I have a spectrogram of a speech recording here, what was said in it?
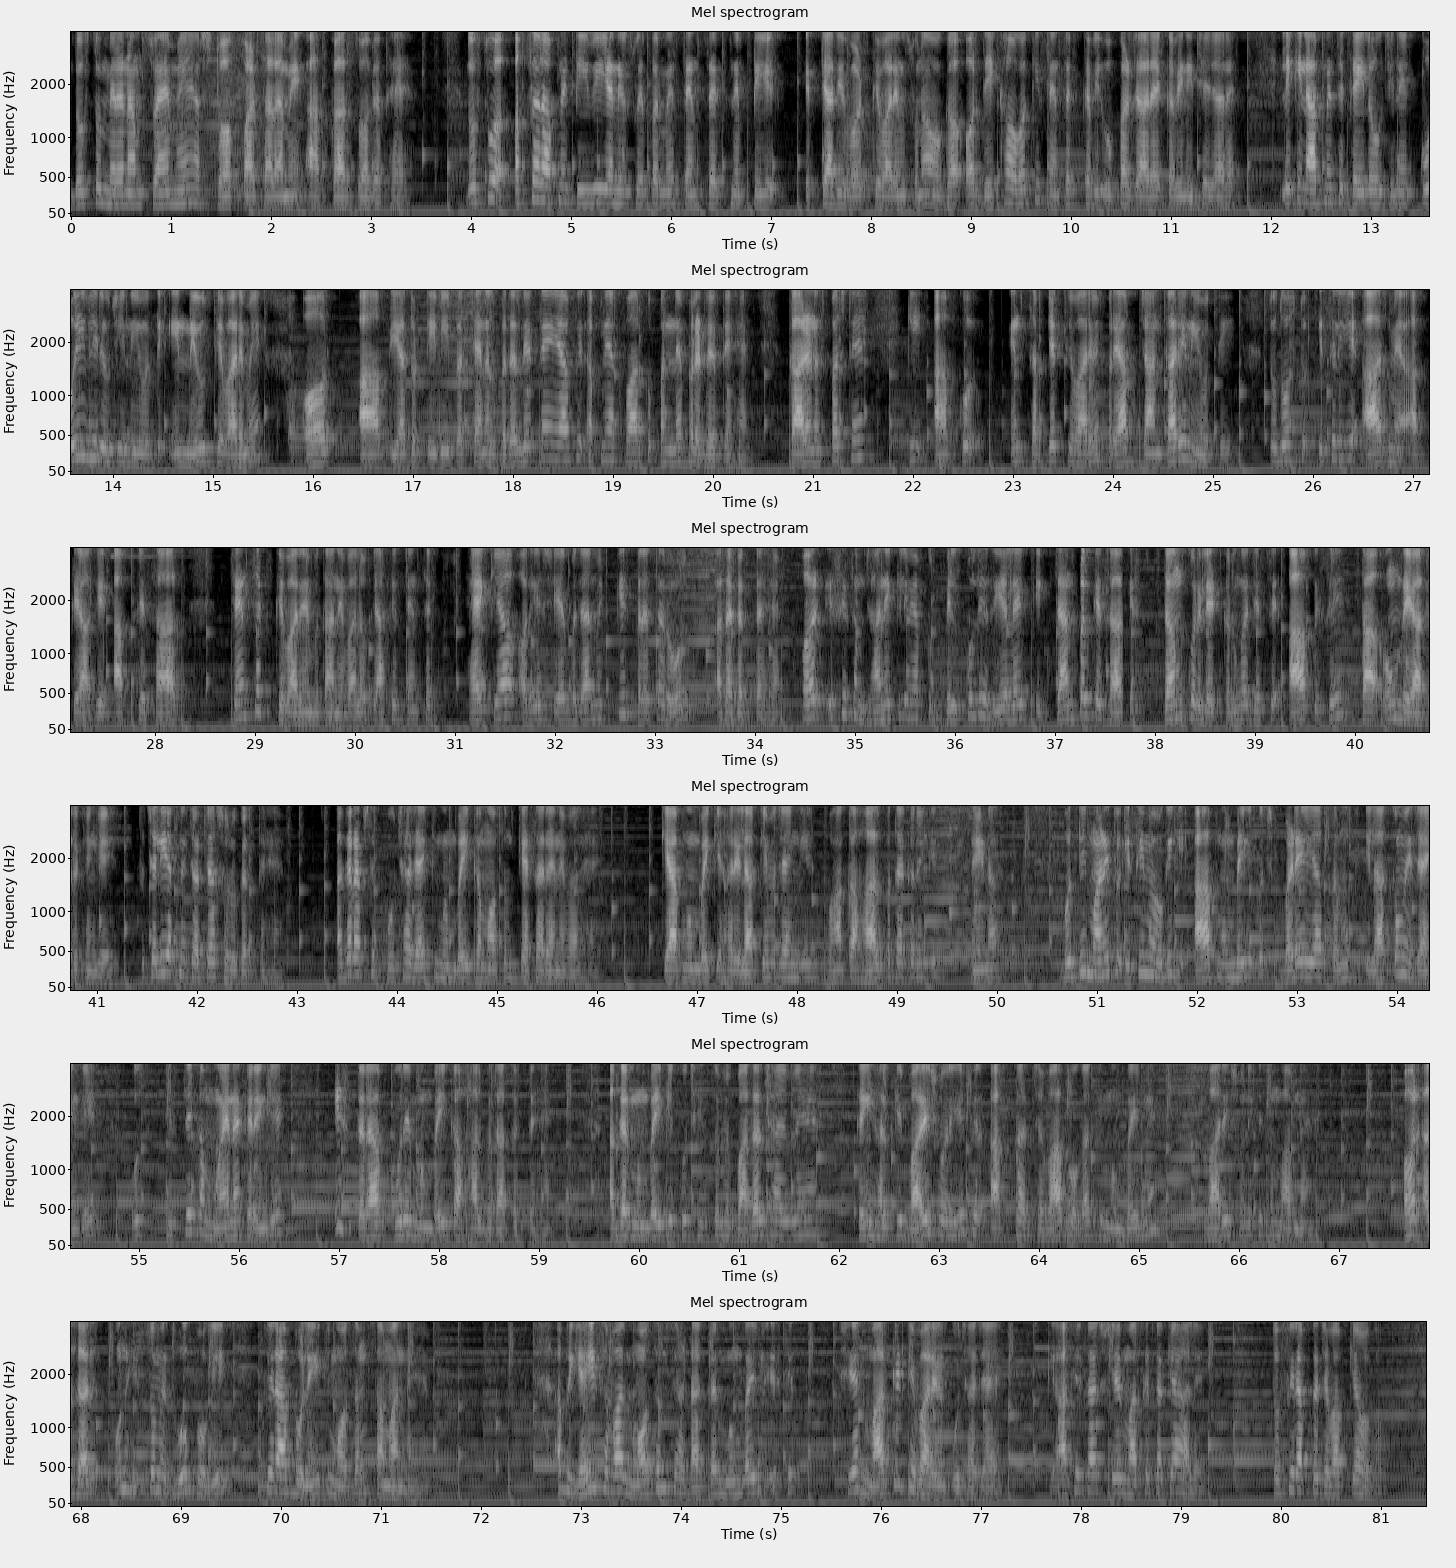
दोस्तों, मेरा नाम स्वयं है और स्टॉक पाठशाला में आपका स्वागत है। दोस्तों, अक्सर आपने टीवी या न्यूज़पेपर में सेंसेक्स, निफ्टी इत्यादि वर्ड्स के बारे में सुना होगा और देखा होगा कि सेंसेक्स कभी ऊपर जा रहा है, कभी नीचे जा रहा है। लेकिन आप में से कई लोग जिन्हें कोई भी रुचि नहीं होती इन न्यूज़ के बारे में और आप या तो टीवी पर चैनल बदल देते हैं या फिर अपने अखबार को पन्ने पलट देते हैं। कारण स्पष्ट है कि आपको इन सब्जेक्ट के बारे में पर्याप्त जानकारी नहीं होती। तो दोस्तों, इसलिए आज मैं आपके आगे, आपके साथ सेंसेक्स के बारे में बताने वाला हूँ कि आखिर सेंसेक्स है क्या और ये शेयर बाज़ार में किस तरह से रोल अदा करता है। और इसे समझाने के लिए मैं आपको बिल्कुल ही रियल लाइफ एग्ज़ाम्पल के साथ इस टर्म को रिलेट करूँगा, जिससे आप इसे ताउम्र याद रखेंगे। तो चलिए अपनी चर्चा शुरू करते हैं। अगर आपसे पूछा जाए कि मुंबई का मौसम कैसा रहने वाला है, क्या आप मुंबई के हर इलाके में जाएँगे, वहाँ का हाल पता करेंगे? नहीं ना? बुद्धिमानी तो इसी में होगी कि आप मुंबई के कुछ बड़े या प्रमुख इलाकों में जाएँगे, उस हिस्से का मुआयना करेंगे इस तरह पूरे मुंबई का हाल बता सकते हैं। अगर मुंबई के कुछ हिस्सों में बादल छाए हुए हैं, कहीं हल्की बारिश हो रही है, फिर आपका जवाब होगा कि मुंबई में बारिश होने की संभावना है। और अगर उन हिस्सों में धूप होगी, फिर आप बोलेंगे कि मौसम सामान्य है। अब यही सवाल मौसम से हटाकर मुंबई में स्थित शेयर मार्केट के बारे में पूछा जाए कि आखिरकार शेयर मार्केट का क्या हाल है? तो फिर आपका जवाब क्या होगा?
